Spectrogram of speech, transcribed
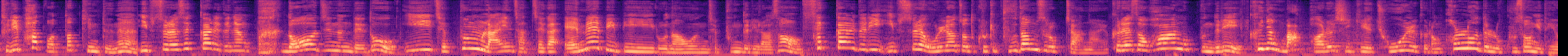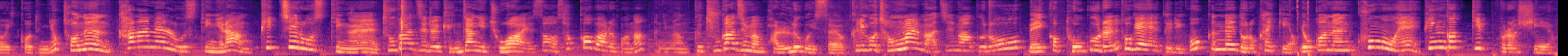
드립 핫 워터 틴트는 입술에 색깔이 그냥 팍 넣어지는데도 이 제품 라인 자체가 MLBB로 나온 제품들이라서 색깔들이 입술에 올려져도 그렇게 부담스럽지 않아요. 그래서 화알못 분들이 그냥 막 바르시기에 좋을 그런 컬러들로 구성이 되어 있거든요. 저는 카라멜 로스팅이랑 피치 로스팅을 두 가지를 굉장히 좋아해서 섞어 바르거나 아니면 그 두 가지만 바르고 있어요. 그리고 정말 마지막으로 메이크업 도구를 소개해드리고 끝내도록 할게요. 요거는 쿠모의 핑거팁 브러쉬예요.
